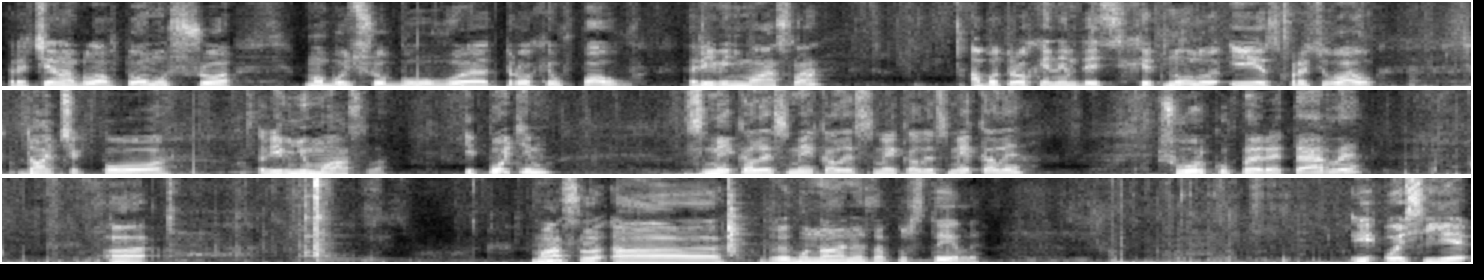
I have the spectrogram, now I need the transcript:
Причина була в тому, що, мабуть, що був е, трохи впав рівень масла, або трохи ним десь хитнуло і спрацював датчик по рівню масла. І потім Смикали, смикали, смикали, смикали. Шворку перетерли. А масло а двигуна не запустили. І ось є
